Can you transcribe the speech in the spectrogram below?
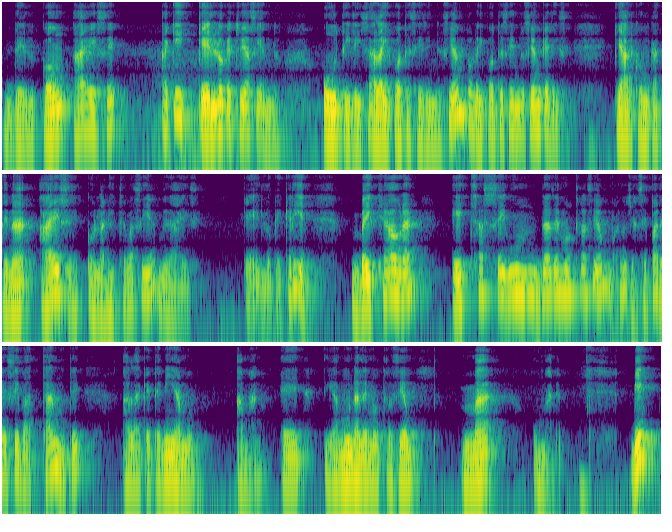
del con AS aquí, ¿qué es lo que estoy haciendo? Utilizar la hipótesis de inducción, por la hipótesis de inducción que dice que al concatenar AS con la lista vacía me da S, que es lo que quería. Veis que ahora esta segunda demostración, bueno, ya se parece bastante a la que teníamos a mano. Es, digamos, una demostración más humana. Bien,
